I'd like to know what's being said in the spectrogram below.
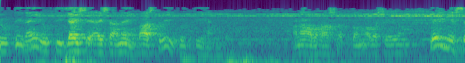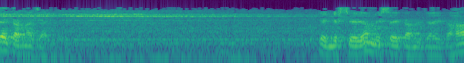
युक्ति नहीं, युक्ति जैसे ऐसा नहीं। वास्तविक युक्ति है। अनाभासत्व अवश्य यही निश्चय करना चाहिए। ये निश्चय निश्चय करना चाहिए। कहा,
